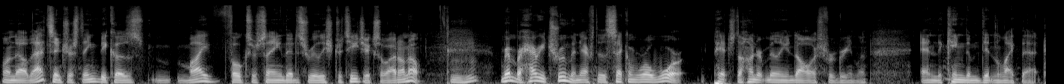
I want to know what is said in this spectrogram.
"Well, now that's interesting because my folks are saying that it's really strategic, so I don't know." Remember, Harry Truman after the Second World War pitched hundred million dollars for Greenland, and the kingdom didn't like that.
